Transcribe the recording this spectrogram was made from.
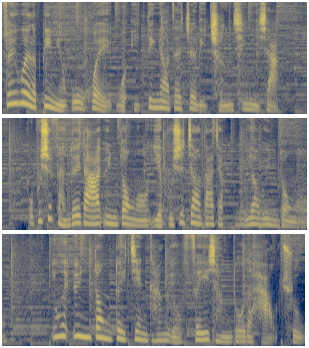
所以为了避免误会，我一定要在这里澄清一下：我不是反对大家运动哦，也不是叫大家不要运动哦，因为运动对健康有非常多的好处。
